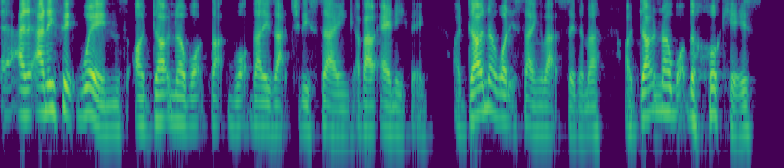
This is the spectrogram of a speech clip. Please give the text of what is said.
uh, and and if it wins, I don't know what that what that is actually saying about anything. I don't know what it's saying about cinema. I don't know what the hook is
